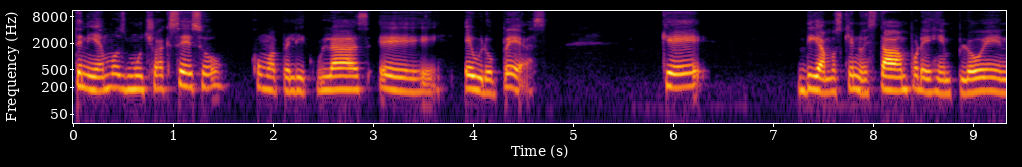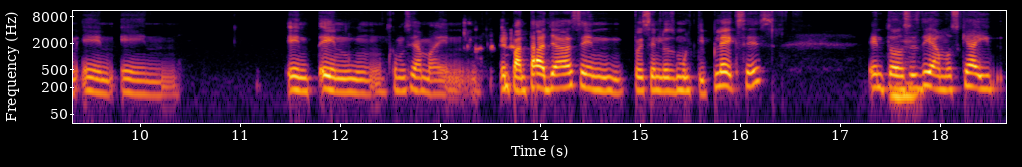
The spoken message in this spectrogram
teníamos mucho acceso como a películas eh, europeas que digamos que no estaban, por ejemplo, en, en, ¿cómo se llama? En, pantallas, en, pues en los multiplexes. Entonces, digamos que hay,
